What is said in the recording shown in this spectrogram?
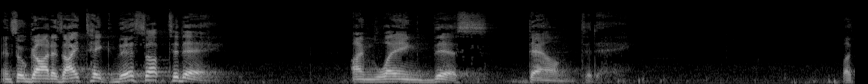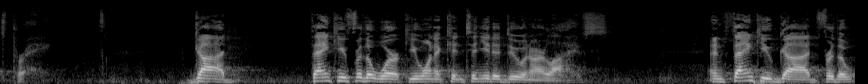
And so, God, as I take this up today, I'm laying this down today. Let's pray. God, thank you for the work you want to continue to do in our lives. And thank you, God, for the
